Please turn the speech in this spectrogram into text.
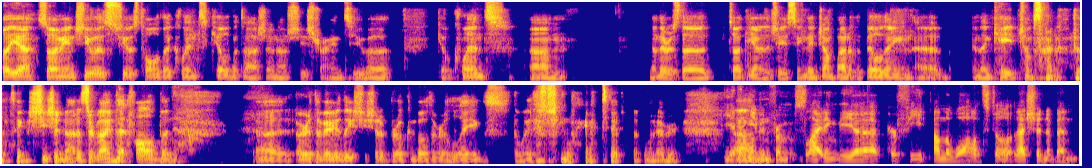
but yeah, so I mean, she was she was told that Clint killed Natasha. Now she's trying to uh, kill Clint. Um, then there was the so at the end of the chase scene, they jump out of the building, uh, and then Kate jumps out of the building. She should not have survived that fall, but uh, or at the very least, she should have broken both of her legs the way that she landed. But whatever. Yeah, even Um, from sliding the uh her feet on the wall, it's still that shouldn't have been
